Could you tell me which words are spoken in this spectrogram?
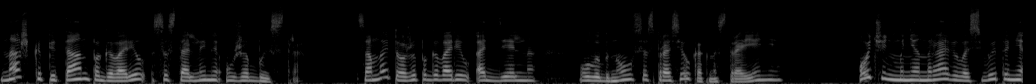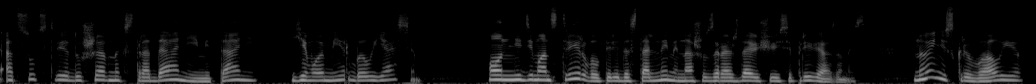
наш капитан поговорил с остальными уже быстро. Со мной тоже поговорил отдельно, улыбнулся, спросил, как настроение. Очень мне нравилось в Итане отсутствие душевных страданий и метаний. Его мир был ясен. Он не демонстрировал перед остальными нашу зарождающуюся привязанность, но и не скрывал ее,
